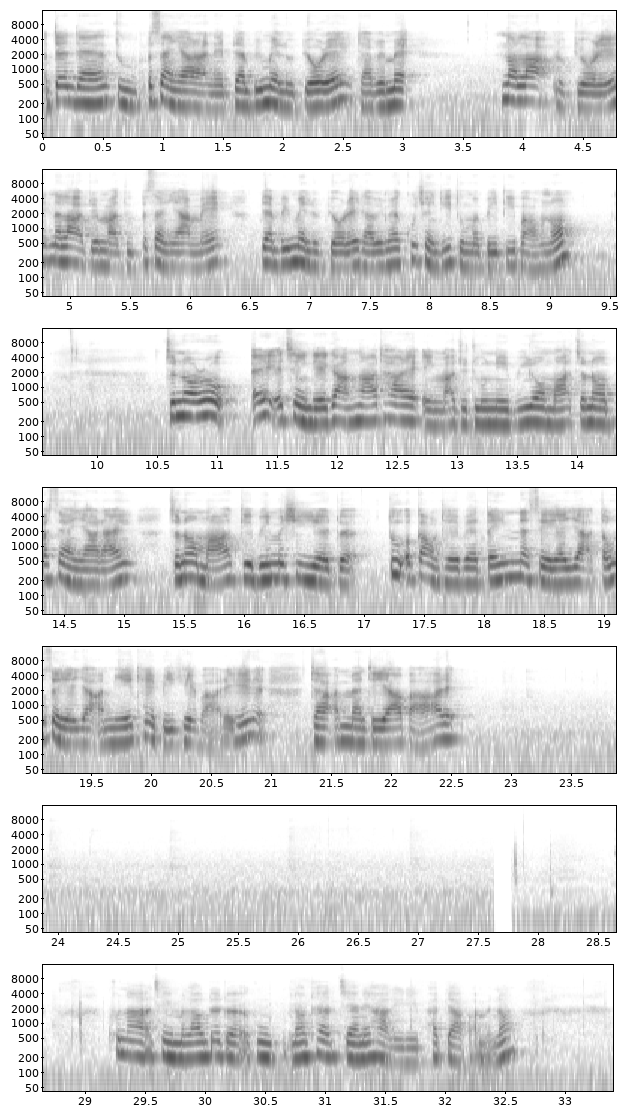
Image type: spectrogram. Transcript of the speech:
အတန်တန်သူပတ်စံရတာနဲ့ပြန်ပေးမယ်လို့ပြောတယ်ဒါပေမဲ့နှစ်လလို့ပြောတယ်နှစ်လအတွင်းမှာသူပတ်စံရမယ်ပြန်ပေးမယ်လို့ပြောတယ်ဒါပေမဲ့ခုချိန်ထိသူမပေးသေးပါဘူးเนาะ ကျွန်တော်တို့အဲ့ဒီအချိန်တည်းကငှားထားတဲ့အိမ်မှာအတူတူနေပြီးတော့မှကျွန်တော်ပတ်စံရတိုင်းကျွန်တော်မှာ KB မရှိရတဲ့အတွက်သူ့အကောင့်ထဲပဲ320ရရ30ရရအမြဲထည့်ပေးခဲ့ပါတယ်တဲ့ဒါအမှန်တရားပါတဲ့ခုနအချိန်မလောက်တဲ့အတွက်အခုနောက်ထပ်ကြံတဲ့ဟာလေးတွေဖတ်ပြပါမယ်နော်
